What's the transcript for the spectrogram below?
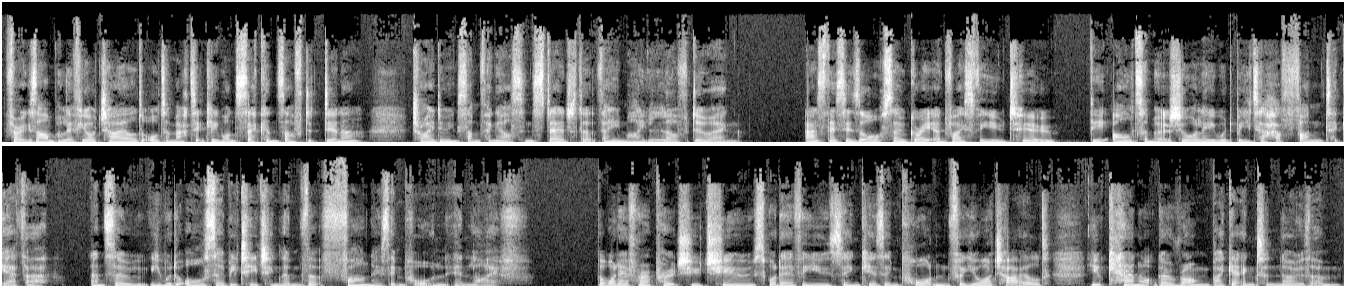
For example, if your child automatically wants seconds after dinner, try doing something else instead that they might love doing. As this is also great advice for you too, the ultimate, surely, would be to have fun together. And so you would also be teaching them that fun is important in life. But whatever approach you choose, whatever you think is important for your child, you cannot go wrong by getting to know them.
